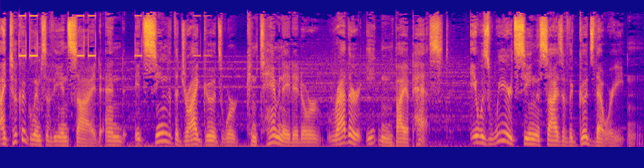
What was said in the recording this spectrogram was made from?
I took a glimpse of the inside, and it seemed that the dry goods were contaminated or rather eaten by a pest. It was weird seeing the size of the goods that were eaten.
